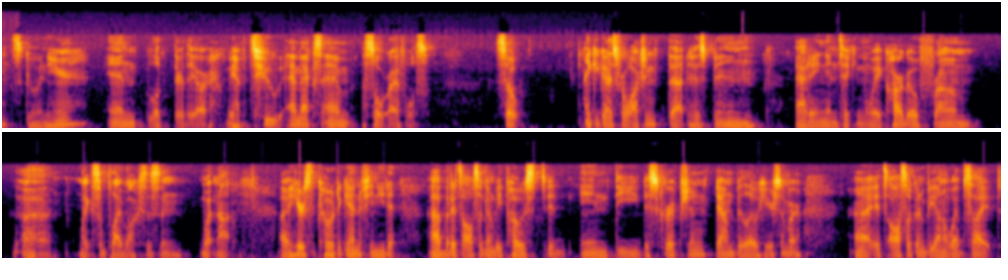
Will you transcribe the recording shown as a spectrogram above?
Let's go in here and look, there they are. We have two MXM assault rifles. So, thank you guys for watching. That has been adding and taking away cargo from uh, like supply boxes and whatnot. Uh, here's the code again if you need it, uh, but it's also going to be posted in the description down below here somewhere. Uh, it's also going to be on a website.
